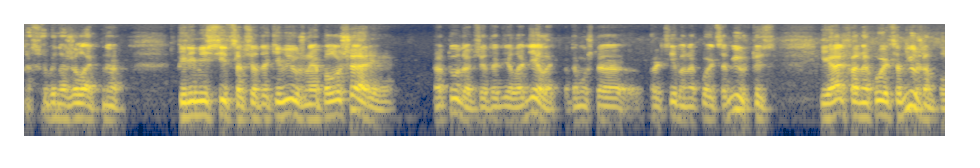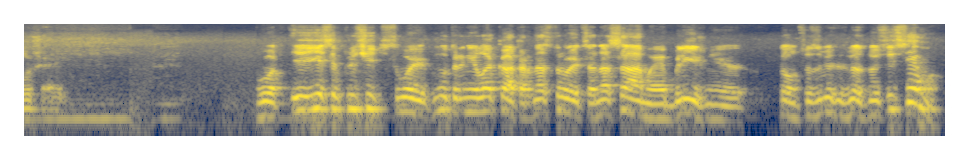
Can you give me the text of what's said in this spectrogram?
особенно желательно переместиться все-таки в южное полушарие, оттуда все это дело делать, потому что Проксима находится в южном, то есть и Альфа находится в южном полушарии. Вот. И если включить свой внутренний локатор, настроиться на самые ближние Солнцу звездную систему,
